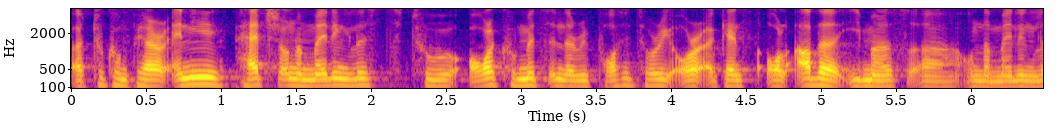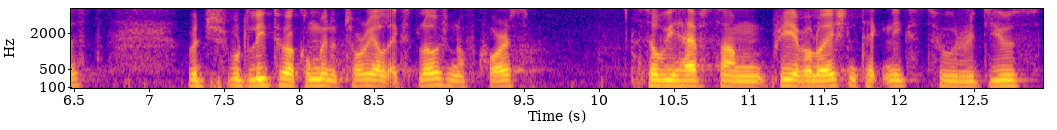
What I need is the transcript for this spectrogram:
uh, to compare any patch on a mailing list to all commits in the repository or against all other emails uh, on the mailing list, which would lead to a combinatorial explosion, of course. So we have some pre-evaluation techniques to reduce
